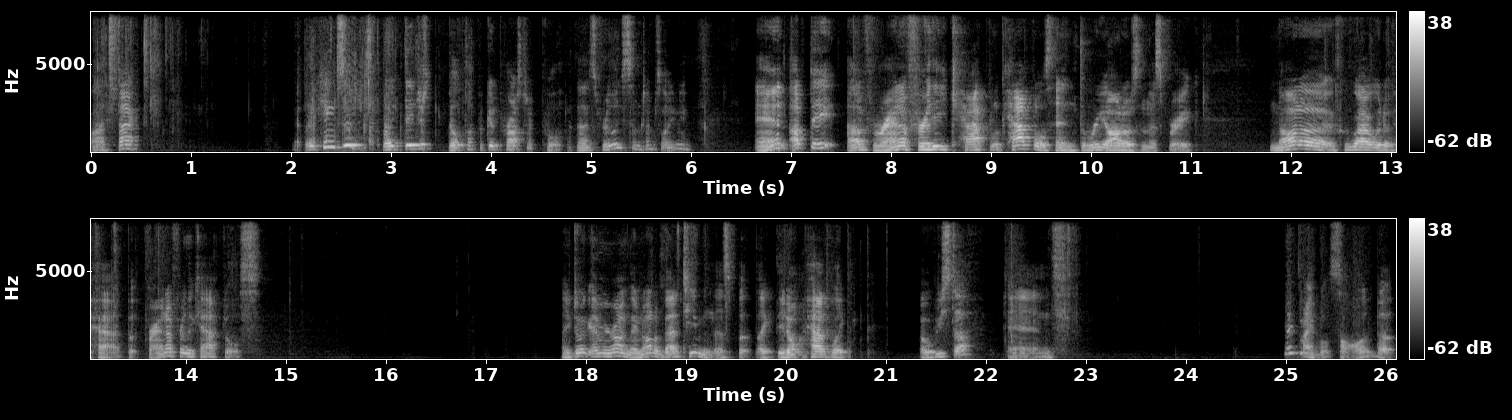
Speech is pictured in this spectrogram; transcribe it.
Last fact. The Kings like, they just built up a good prospect pool. And that's really sometimes all you need. And update of Vrana for the Capital Capitals hitting three autos in this break. Not a who I would have had, but Vrana for the Capitals. Like, don't get me wrong, they're not a bad team in this, but like they don't have like Ovi stuff and McMichael's solid, but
